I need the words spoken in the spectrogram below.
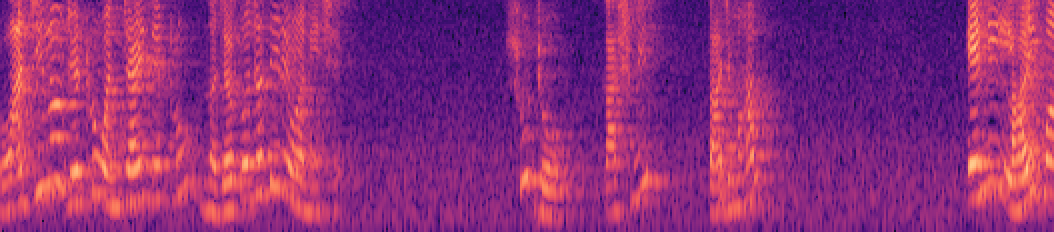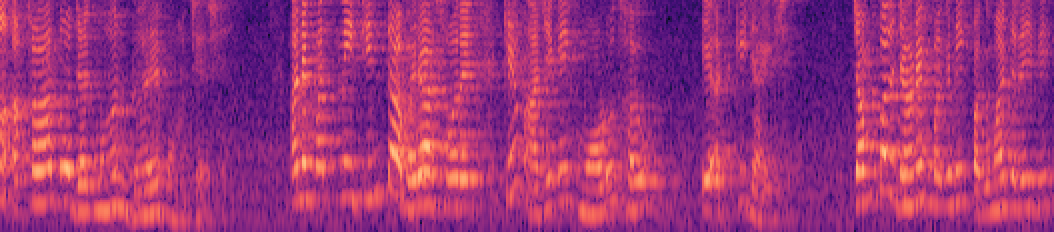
વાંચી લઉં જેટલું વંચાય તેટલું નજર તો જતી રહેવાની છે. શું જોવું? કાશ્મીર, તાજમહાલ. એની લાઈમાં અકળાતો જગમોહન ઘરે પહોંચે છે. અને પત્ની ચિંતા ભર્યા સ્વરે, કેમ આજે કંઈક મોડું થયું? એ અટકી જાય છે. ચંપલ જાણે પગની પગમાં જ રહી ગઈ.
